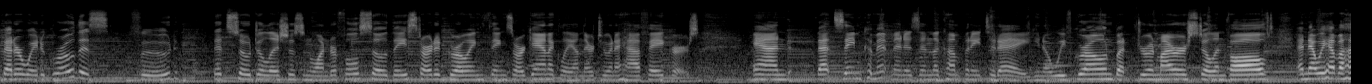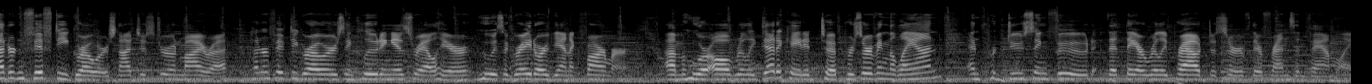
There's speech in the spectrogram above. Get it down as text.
better way to grow this food that's so delicious and wonderful. So they started growing things organically on their two and a half acres. And that same commitment is in the company today. You know, we've grown, but Drew and Myra are still involved. And now we have 150 growers, not just Drew and Myra. 150 growers, including Israel here, who is a great organic farmer. Um, who are all really dedicated to preserving the land and producing food that they are really proud to serve their friends and family.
